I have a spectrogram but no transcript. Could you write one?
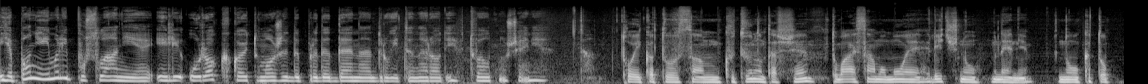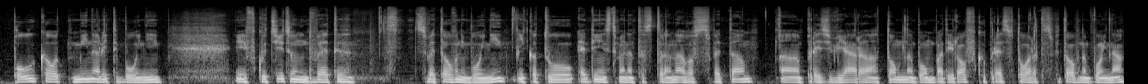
Япония има ли послание или урок, който може да предаде на другите народи в това отношение? Той като съм културно таше, това е само мое лично мнение, но като полука от миналите войни и включително двете световни войни и като единствената страна в света а, преживяра атомна бомбардировка през Втората световна война,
